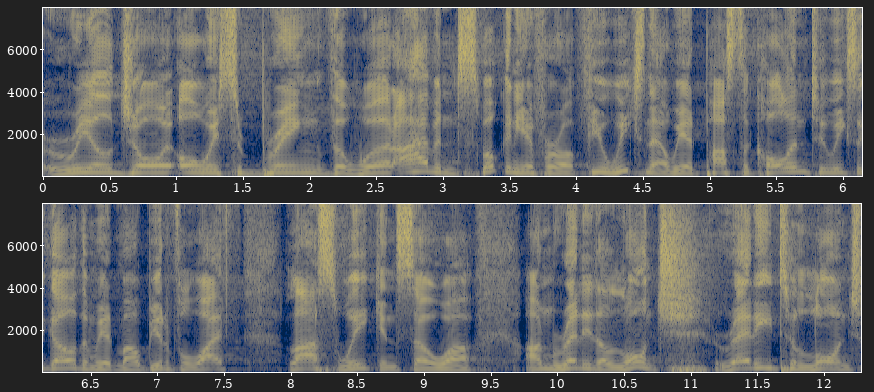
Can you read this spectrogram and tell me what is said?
real joy always to bring the word. I haven't spoken here for a few weeks now. We had Pastor Colin two weeks ago, then we had my beautiful wife last week, and so uh, I'm ready to launch. Ready to launch.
